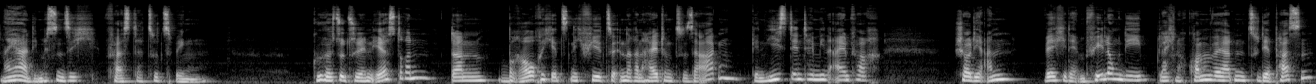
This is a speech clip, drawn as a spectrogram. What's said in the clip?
naja, die müssen sich fast dazu zwingen. Gehörst du zu den Ersteren, dann brauche ich jetzt nicht viel zur inneren Haltung zu sagen. Genieß den Termin einfach. Schau dir an, welche der Empfehlungen, die gleich noch kommen werden, zu dir passen.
